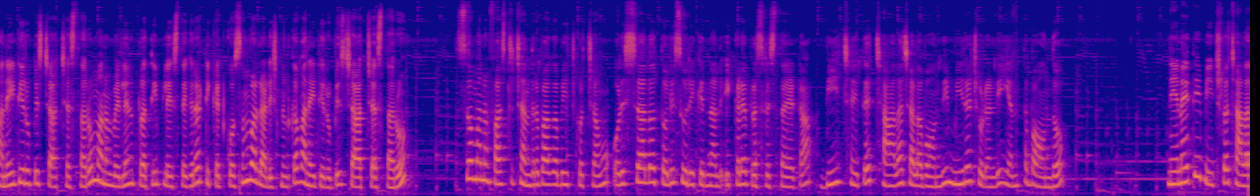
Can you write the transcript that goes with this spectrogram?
వన్ ఎయిటీ రూపీస్ ఛార్జ్ చేస్తారు. మనం వెళ్ళిన ప్రతి ప్లేస్ దగ్గర టికెట్ కోసం వాళ్ళు అడిషనల్గా వన్ ఎయిటీ రూపీస్ ఛార్జ్ చేస్తారు. సో మనం ఫస్ట్ చంద్రబాగా బీచ్కి వచ్చాము ఒడిస్సాలో తొలి సూర్యకిరణాలు ఇక్కడే ప్రసరిస్తాయట. బీచ్ అయితే చాలా చాలా బాగుంది. మీరే చూడండి ఎంత బాగుందో. నేనైతే ఈ బీచ్లో చాలా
